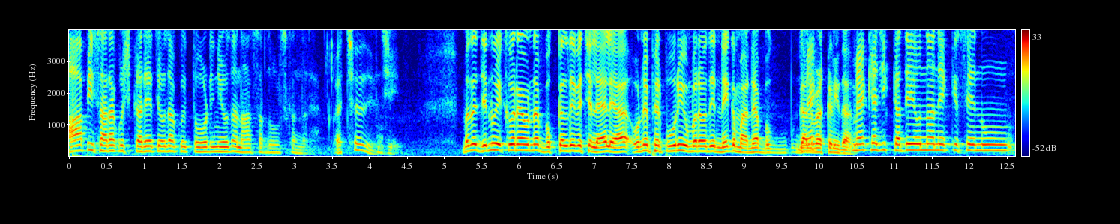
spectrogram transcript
ਆਪ ਹੀ ਸਾਰਾ ਕੁਝ ਕਰੇ ਤੇ ਉਹਦਾ ਕੋਈ ਤੋੜ ਹੀ ਨਹੀਂ ਉਹਦਾ ਨਾਂ ਸਰਦੂਲ ਸਿਕੰਦਰ ਹੈ। ਅੱਛਾ ਜੀ। ਜੀ। ਮਤਲਬ ਜਿਹਨੂੰ ਇੱਕ ਵਾਰ ਉਹਨੇ ਬੁੱਕਲ ਦੇ ਵਿੱਚ ਲੈ ਲਿਆ ਉਹਨੇ ਫਿਰ ਪੂਰੀ ਉਮਰ ਉਹਦੀ ਨਿੱਘ ਮਾਨਿਆ ਗੱਲ ਰੱਖੜੀ ਦਾ। ਮੈਂ ਕਿਹਾ ਜੀ ਕਦੇ ਉਹਨਾਂ ਨੇ ਕਿਸੇ ਨੂੰ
